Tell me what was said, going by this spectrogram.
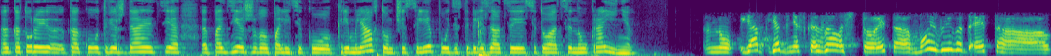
э, который, как утверждаете, поддерживал политику Кремля, в том числе по дестабилизации ситуации на Украине. Ну, я, я бы не сказала, что это мой вывод, это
